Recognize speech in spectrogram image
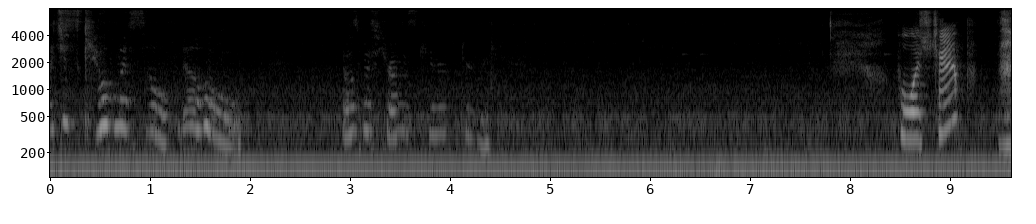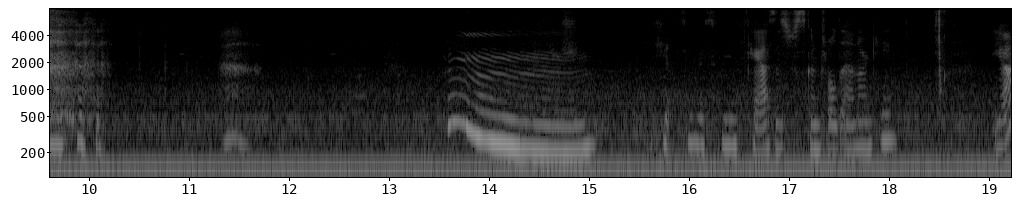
I just killed myself. No. That was my strongest character. Pause champ. hmm. Can't see my screen. Chaos is just controlled anarchy. Yeah.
